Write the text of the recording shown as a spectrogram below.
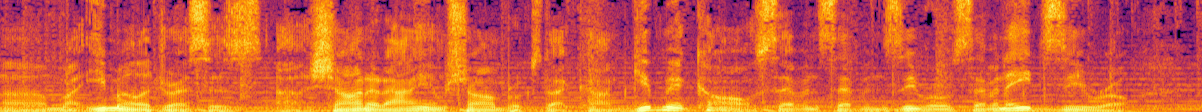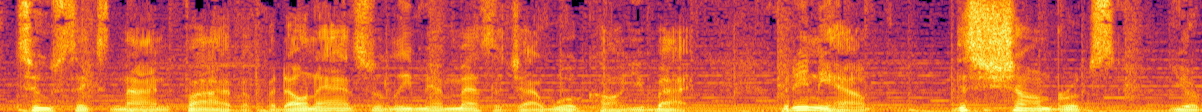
Uh, my email address is uh, Sean at IamSeanBrooks.com. Give me a call, 770-780-2695. If I don't answer, leave me a message. I will call you back. But anyhow, This is Sean Brooks, your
